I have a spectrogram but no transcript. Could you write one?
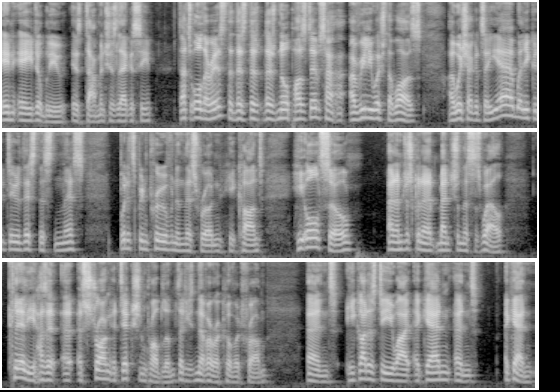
in AEW is damage his legacy. That's all there is. There's there's, there's no positives. I, I really wish there was. I wish I could say, yeah, well, he could do this, this, and this, but it's been proven in this run he can't. He also, and I'm just going to mention this as well, clearly has a, a, a strong addiction problem that he's never recovered from. And he got his DUI again. And again,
